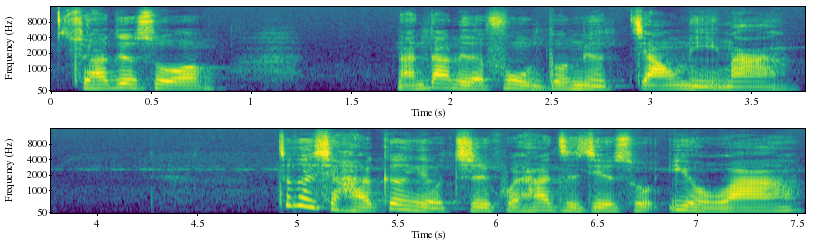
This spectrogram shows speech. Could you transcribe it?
所以他就说：“难道你的父母都没有教你吗？”这个小孩更有智慧，他直接说：“有啊，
